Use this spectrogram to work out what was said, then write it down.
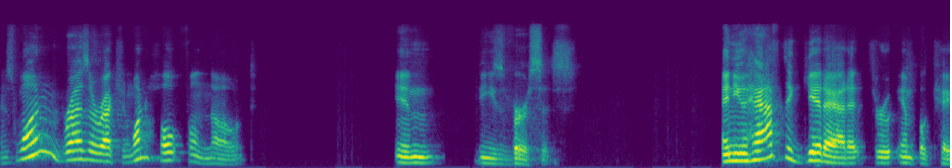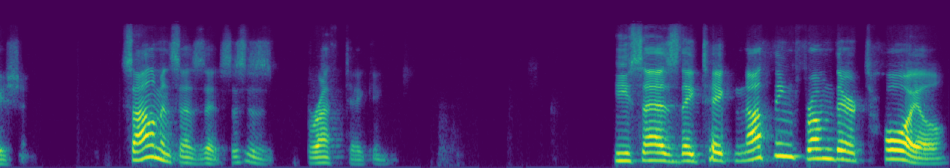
There's one resurrection, one hopeful note in these verses. And you have to get at it through implication. Solomon says this this is breathtaking. He says, They take nothing from their toil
